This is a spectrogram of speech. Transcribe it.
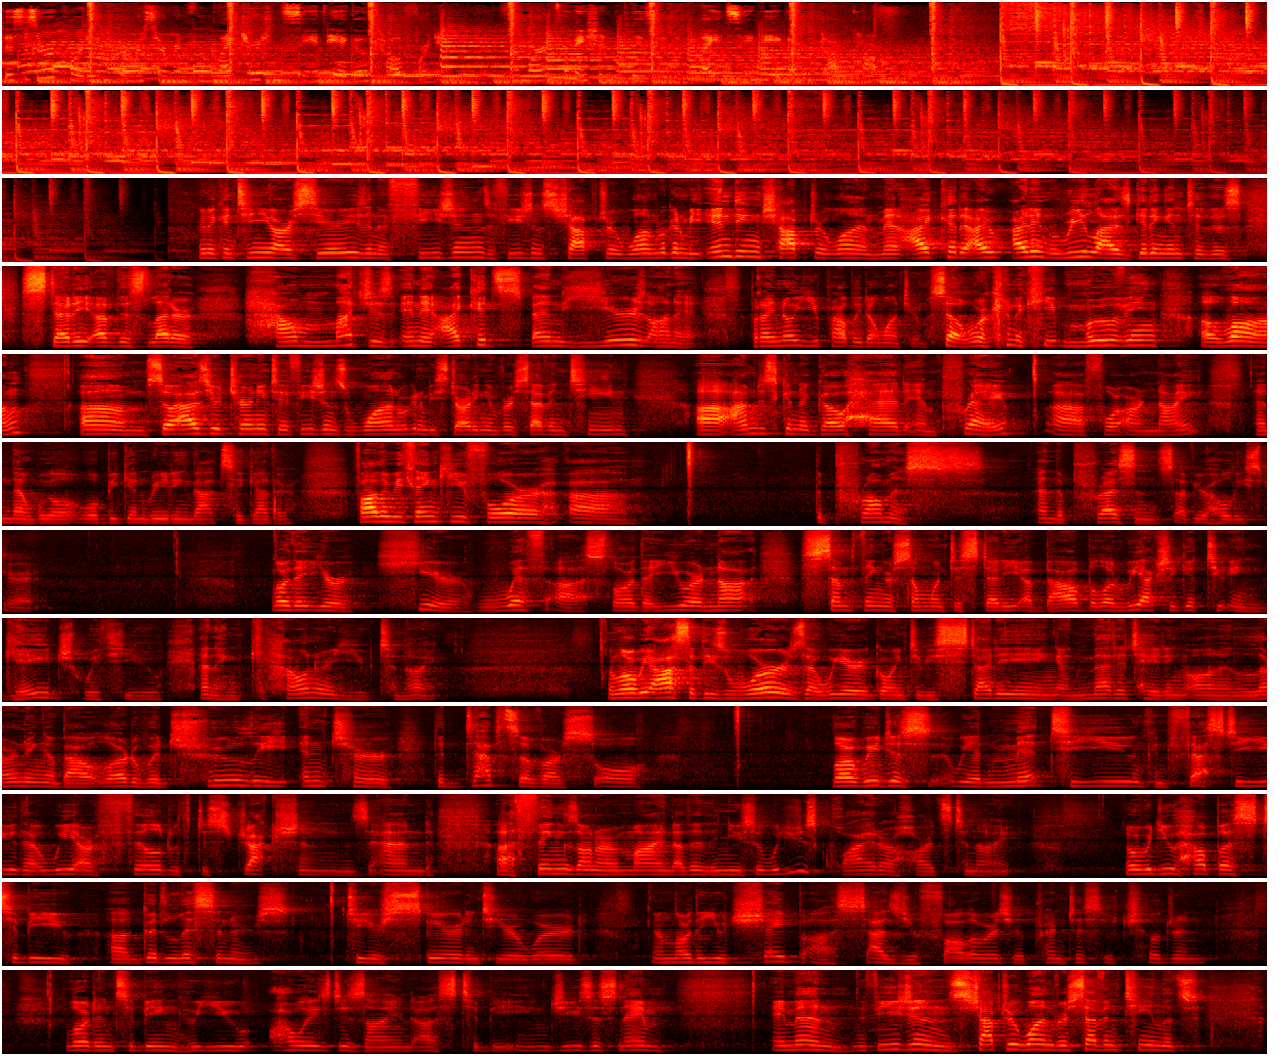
This is a recording from a sermon from Light Church in San Diego, California. For more information, please visit lightsandiego.com. going to continue our series in Ephesians, Ephesians chapter 1. We're going to be ending chapter 1. Man, I could I, I didn't realize getting into this study of this letter how much is in it. I could spend years on it, but I know you probably don't want to. So, we're going to keep moving along. Um, so, as you're turning to Ephesians 1, we're going to be starting in verse 17. Uh, I'm just going to go ahead and pray uh, for our night, and then we'll, we'll begin reading that together. Father, we thank you for uh, the promise and the presence of your Holy Spirit. Lord, that you're here with us. Lord, that you are not something or someone to study about, but Lord, we actually get to engage with you and encounter you tonight. And Lord, we ask that these words that we are going to be studying and meditating on and learning about, Lord, would truly enter the depths of our soul. Lord, we just we admit to you and confess to you that we are filled with distractions and uh, things on our mind other than you. So would you just quiet our hearts tonight? Lord, would you help us to be uh, good listeners to your spirit and to your word? And Lord, that you would shape us as your followers, your apprentice, your children. Lord, into being who you always designed us to be. In Jesus' name, amen. Ephesians chapter 1, verse 17. Let's,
